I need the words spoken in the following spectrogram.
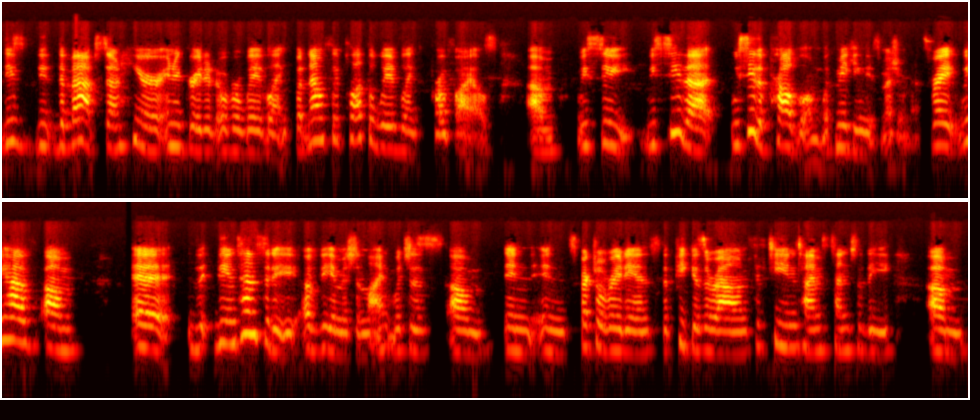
these the, the, maps down here integrated over wavelength. But now if we plot the wavelength profiles, um, we see we see that we see the problem with making these measurements, right? We have um, uh, the, intensity of the emission line, which is um, in, in spectral radiance, the peak is around 15 times 10 to the um,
